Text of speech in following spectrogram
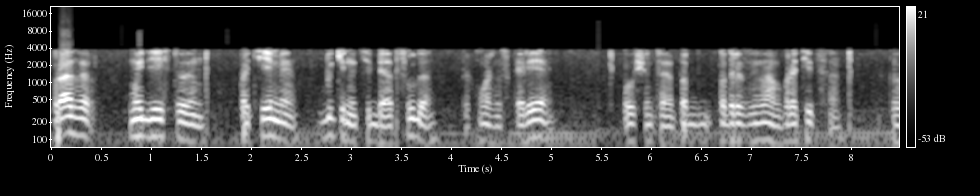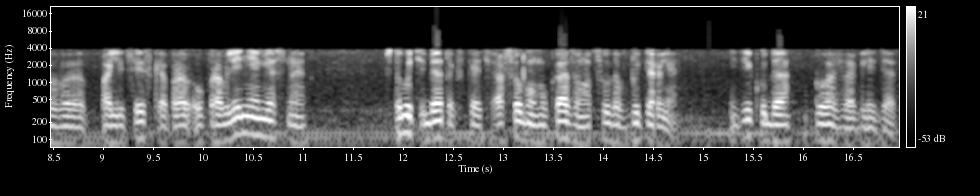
бразер, мы действуем по теме выкинуть тебя отсюда как можно скорее. В общем-то, под, подразумеваем обратиться в полицейское управление местное, чтобы тебя, так сказать, особым указом отсюда выперли. Иди куда глаза глядят.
